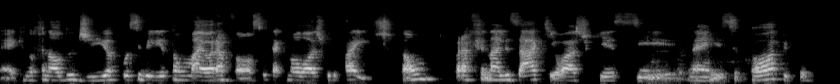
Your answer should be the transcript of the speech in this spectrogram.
né, que no final do dia possibilitam um maior avanço tecnológico do país. Então, para finalizar aqui, eu acho que esse, né, esse tópico,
